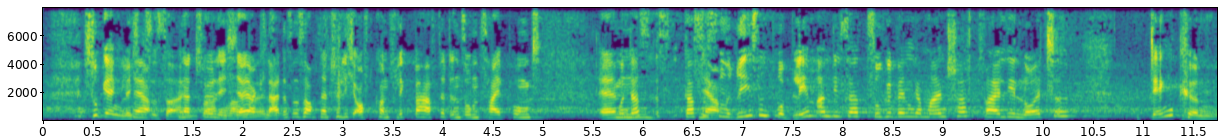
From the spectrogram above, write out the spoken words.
zugänglich ja, zu sein. Natürlich, ja, ja, klar. So. Das ist auch natürlich oft konfliktbehaftet in so einem Zeitpunkt. Ähm, und das ist, das ja. ist ein Riesenproblem an dieser Zugewinngemeinschaft, weil die Leute denken,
